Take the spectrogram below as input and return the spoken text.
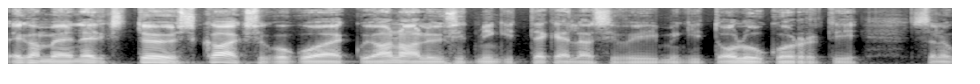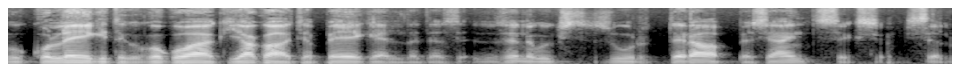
ega me näiteks töös ka, eks ju, kogu aeg, kui analüüsid mingeid tegelasi või mingeid olukordi, sa nagu kolleegidega kogu aeg jagad ja peegeldad ja see, see on nagu üks suur teraapiaseanss, eks ju, mis seal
